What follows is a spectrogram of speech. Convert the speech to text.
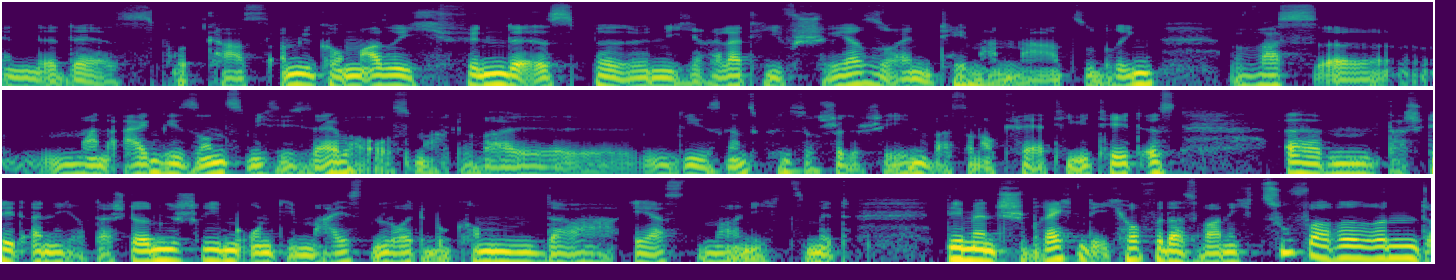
Ende des Podcasts angekommen. Also ich finde es persönlich relativ schwer, so ein Thema nahezubringen, was äh, man eigentlich sonst nicht sich selber ausmacht, weil dieses ganze künstlerische Geschehen, was dann auch Kreativität ist, ähm, das steht eigentlich auf der Stirn geschrieben und die meisten Leute bekommen da erstmal nichts mit. Dementsprechend, ich hoffe, das war nicht zu verwirrend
